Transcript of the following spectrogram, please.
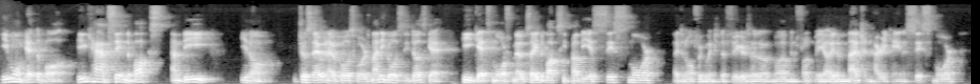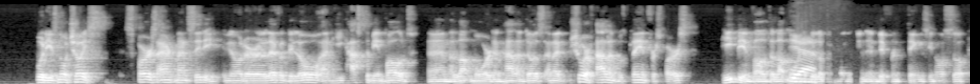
he won't get the ball. He can't sit in the box and be, you know, just out and out goal scorer. As many goals as he does get, he gets more from outside the box. He probably assists more. I don't know if we're going to the figures. I don't know I'm in front of me. I'd imagine Harry Kane assists more, but he has no choice. Spurs aren't Man City. You know, they're a level below, and he has to be involved um, a lot more than Haaland does. And I'm sure if Haaland was playing for Spurs, he'd be involved a lot more Yeah. in, the in, different things, you know. So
